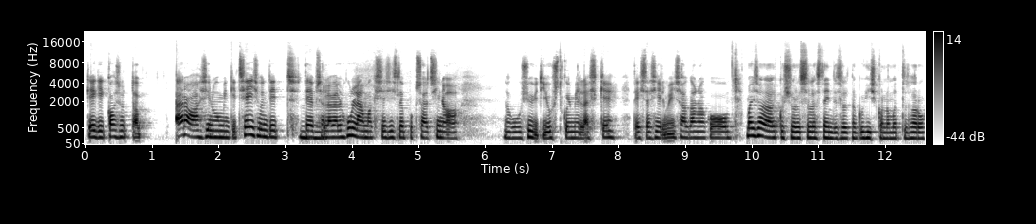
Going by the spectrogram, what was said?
keegi kasutab ära sinu mingit seisundit, teeb mm -hmm. selle veel hullemaks ja siis lõpuks oled sina nagu süüdi justkui milleski teiste silmis, aga nagu. ma ei saa kusjuures sellest endiselt nagu ühiskonna mõttes aru.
